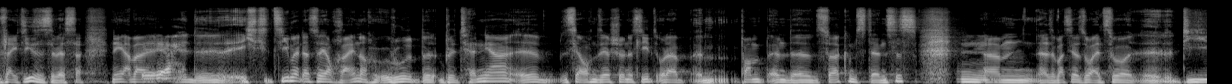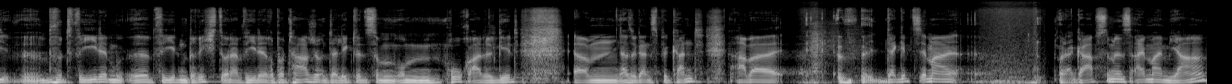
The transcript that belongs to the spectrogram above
vielleicht dieses Silvester. Nee, aber ja. äh, ich ziehe mir das ja auch rein, auch Rule Britannia äh, ist ja auch ein sehr schönes Lied oder ähm, Pomp and the Circumstances. Mhm. Ähm, also was ja so als so, äh, die wird für jede, für jeden Bericht oder für jede Reportage unterlegt, wenn es um, um Hochadel geht. Ähm, also ganz bekannt. Aber da gibt es immer oder gab es zumindest einmal im Jahr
